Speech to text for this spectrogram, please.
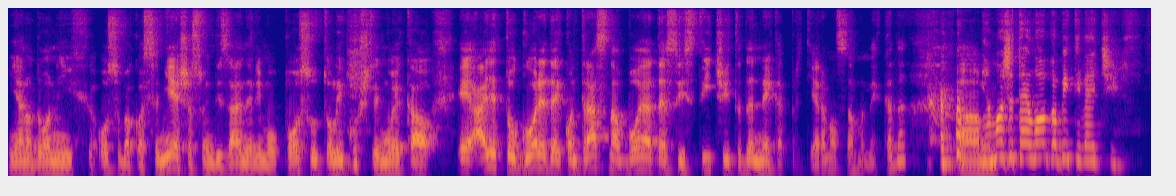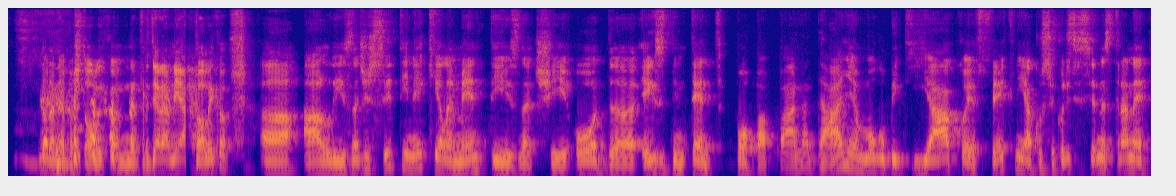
jedan od onih osoba koja se miješa svojim dizajnerima u poslu, toliko što mu je kao, e, ajde to gore da je kontrastna boja, da se ističe itd. nekad pretjeram, ali samo nekada. Um, Jel može taj logo biti veći? Dobro, ne baš toliko, ne pretjeram ni ja toliko, ali znači svi ti neki elementi, znači od uh, exit intent pop-upa nadalje mogu biti jako efektni ako se koristi s jedne strane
